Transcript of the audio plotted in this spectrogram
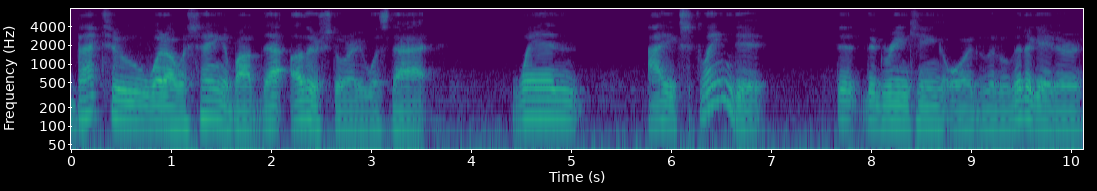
back to what I was saying about that other story was that when I explained it, the the Green King or the Little Litigator,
